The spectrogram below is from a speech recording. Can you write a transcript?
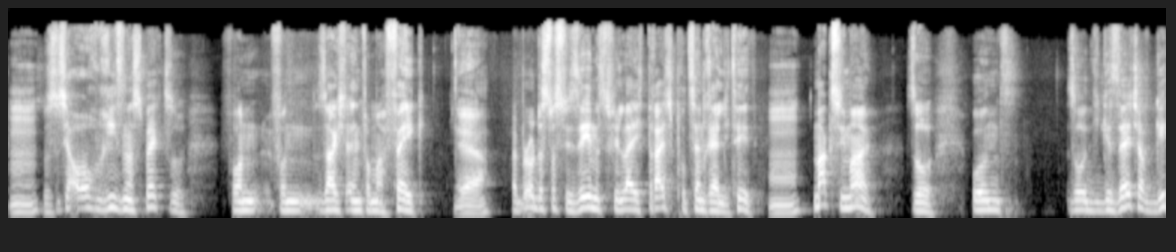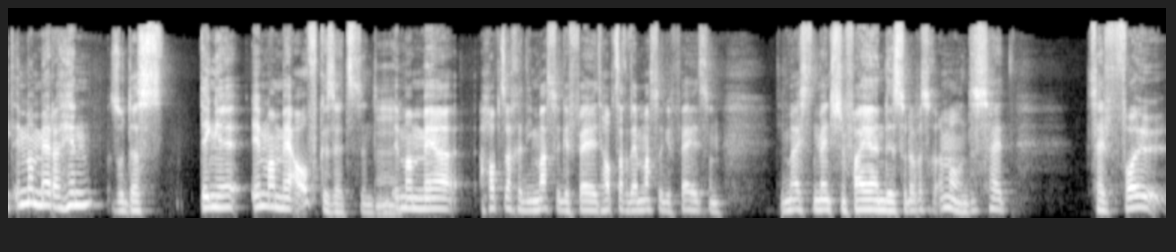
Mhm. das ist ja auch ein Riesenaspekt so von, von sage ich einfach mal, Fake. ja, Weil, Bro, das, was wir sehen, ist vielleicht 30% Realität. Mhm. Maximal. So. Und so die Gesellschaft geht immer mehr dahin, so dass Dinge immer mehr aufgesetzt sind. Mhm. Und immer mehr, Hauptsache die Masse gefällt, Hauptsache der Masse gefällt und die meisten Menschen feiern das oder was auch immer. Und das ist halt, ist halt voll,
